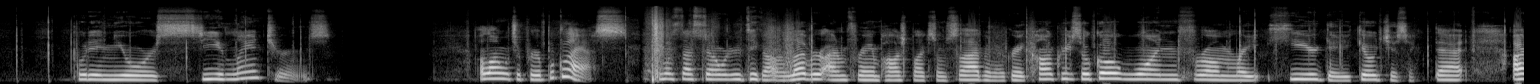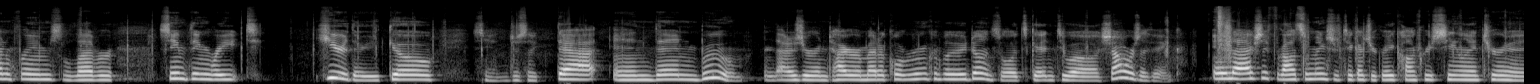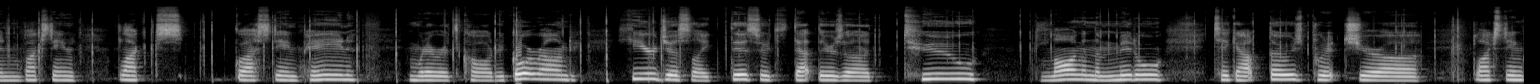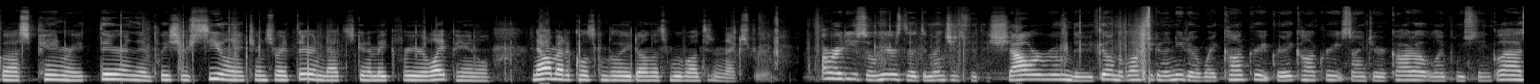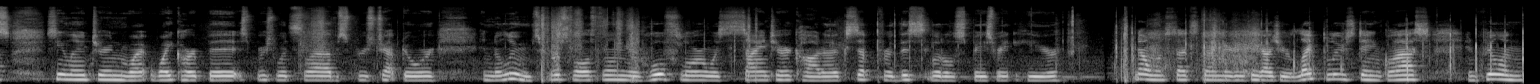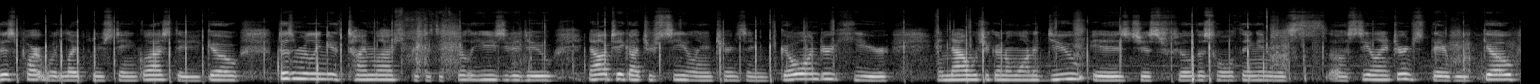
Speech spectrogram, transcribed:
put in your sea lanterns along with your purple glass. And once that's done, we're going to take out our lever, item frame, polished blackstone slab, and our gray concrete. So go one from right here. There you go, just like that. Item frames, lever, same thing right here. There you go. Same, just like that. And then boom. And that is your entire medical room completely done. So let's get into uh, showers, I think. And I actually forgot something, so take out your gray concrete sea lantern and black stain, black glass stained pane whatever it's called. Go around here just like this, so it's that there's a two long in the middle. Take out those, put your uh, black stained glass pane right there, and then place your sea lanterns right there, and that's going to make for your light panel. Now medical is completely done, let's move on to the next room. Alrighty, so here's the dimensions for the shower room. There you go. And the blocks you're going to need are white concrete, gray concrete, cyan terracotta, light blue stained glass, sea lantern, white, white carpet, spruce wood slab, spruce trapdoor, and the looms. First of all, filling your whole floor with cyan terracotta, except for this little space right here. Now once that's done, you're going to take out your light blue stained glass and fill in this part with light blue stained glass. There you go. Doesn't really need a time lapse because it's really easy to do. Now take out your sea lanterns and go under here. And now what you're going to want to do is just fill this whole thing in with uh, sea lanterns. There we go.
